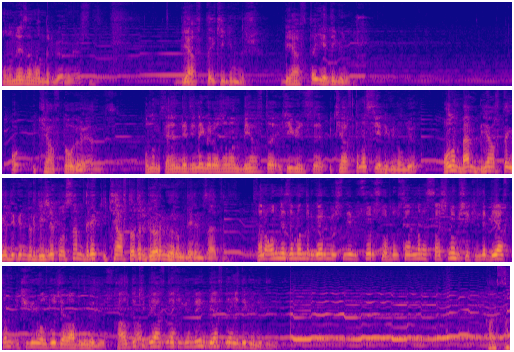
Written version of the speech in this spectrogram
Onu ne zamandır görmüyorsun? Bir hafta iki gündür. Bir hafta yedi gündür. O iki hafta oluyor yalnız. Oğlum senin dediğine göre o zaman bir hafta iki günse iki hafta nasıl yedi gün oluyor? Oğlum ben bir hafta yedi gündür diyecek olsam direkt iki haftadır görmüyorum derim zaten. Sana onu ne zamandır görmüyorsun diye bir soru sordum. Sen bana saçma bir şekilde bir haftanın iki gün olduğu cevabını veriyorsun. Kaldı ki bir hafta iki gün değil bir hafta yedi gün. Kalksın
